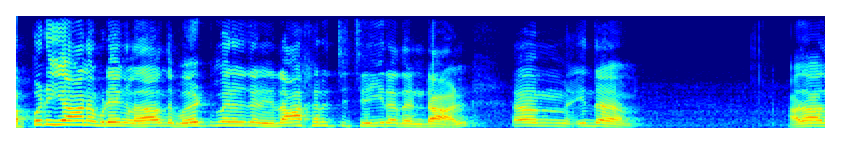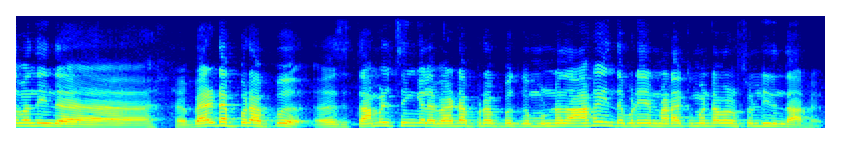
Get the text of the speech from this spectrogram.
அப்படியான விடயங்கள் அதாவது வேட்புமனுக்கள் நிராகரித்து செய்கிறதென்றால் இந்த அதாவது வந்து இந்த வருடப்பிறப்பு தமிழ் சிங்கள வருடப்பிறப்புக்கு முன்னதாக இந்த விடயம் நடக்கும் என்று அவர்கள் சொல்லியிருந்தார்கள்.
